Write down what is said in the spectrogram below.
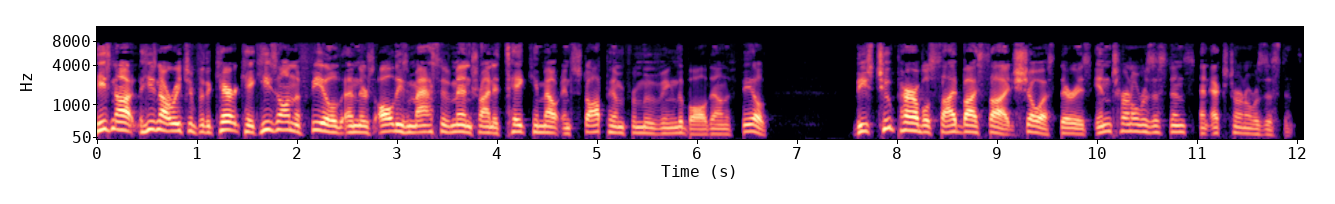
he's not he's not reaching for the carrot cake. He's on the field and there's all these massive men trying to take him out and stop him from moving the ball down the field. These two parables side by side show us there is internal resistance and external resistance.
